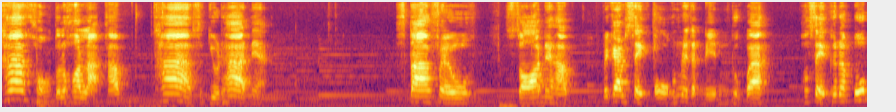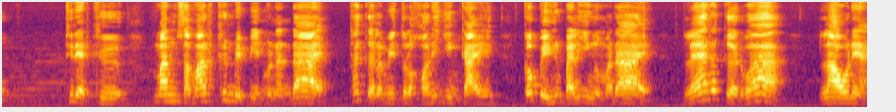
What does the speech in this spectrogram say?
ท่าของตัวละครหลักครับถ้าสกิลธาตุเนี่ย Starfell ซอสนะครับเป็นการเสกโอ่งขึ้นมาจากดินถูกป่ะพอเสกขึ้นมาปุ๊บ ที่เด็ดคือมันสามารถขึ้นไปปีนบนนั้นได้ ถ้าเกิดเรามีตัวละครที่ยิงไกล ก็ปีนขึ้นไปแล้วยิงลงมาได้ และถ้าเกิดว่าเราเนี่ย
